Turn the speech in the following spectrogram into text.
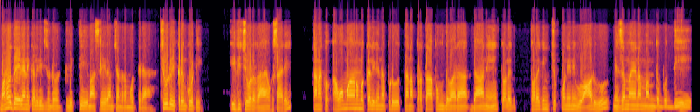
మనోధైర్యాన్ని కలిగించినటువంటి వ్యక్తి మా శ్రీరామచంద్రమూర్తిరా. చూడు ఇక్కడ ఇంకోటి. ఇది చూడరా ఒకసారి. తనకు అవమానము కలిగినప్పుడు తన ప్రతాపం ద్వారా దాని తొలగి తొలగించుకొని వాడు నిజమైన మందబుద్ధి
